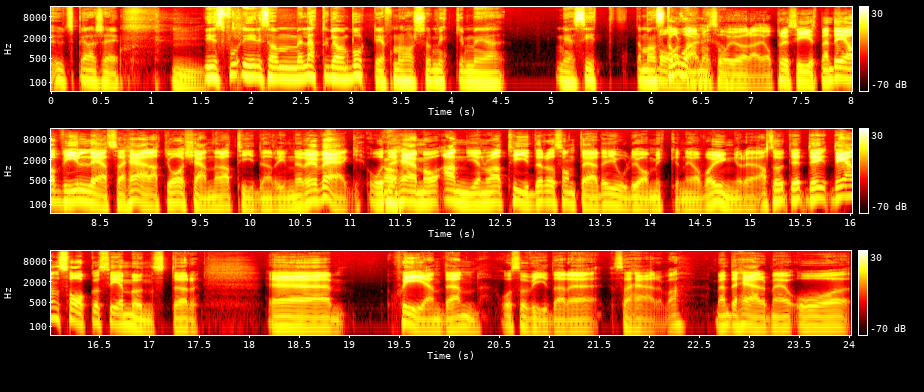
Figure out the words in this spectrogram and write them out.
utspelar sig. Mm. Det är, svår, det är liksom lätt att glömma bort det för man har så mycket med, med sitt, där man står. vardagen och liksom. så göra. Ja, precis. Men det jag vill är så här att jag känner att tiden rinner iväg. Och Ja. det här med att ange några tider och sånt där, det gjorde jag mycket när jag var yngre. Alltså det, det, det är en sak att se mönster, eh, skeenden och så vidare så här va. Men det här med att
